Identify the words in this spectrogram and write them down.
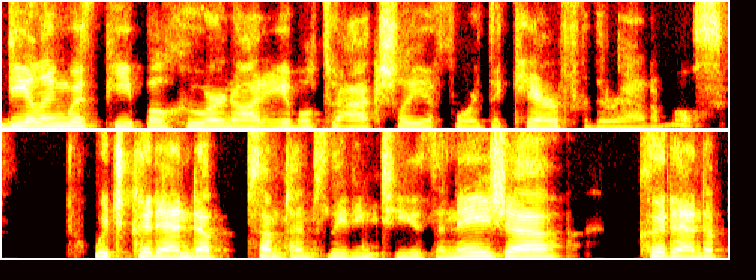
dealing with people who are not able to actually afford the care for their animals, which could end up sometimes leading to euthanasia, could end up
